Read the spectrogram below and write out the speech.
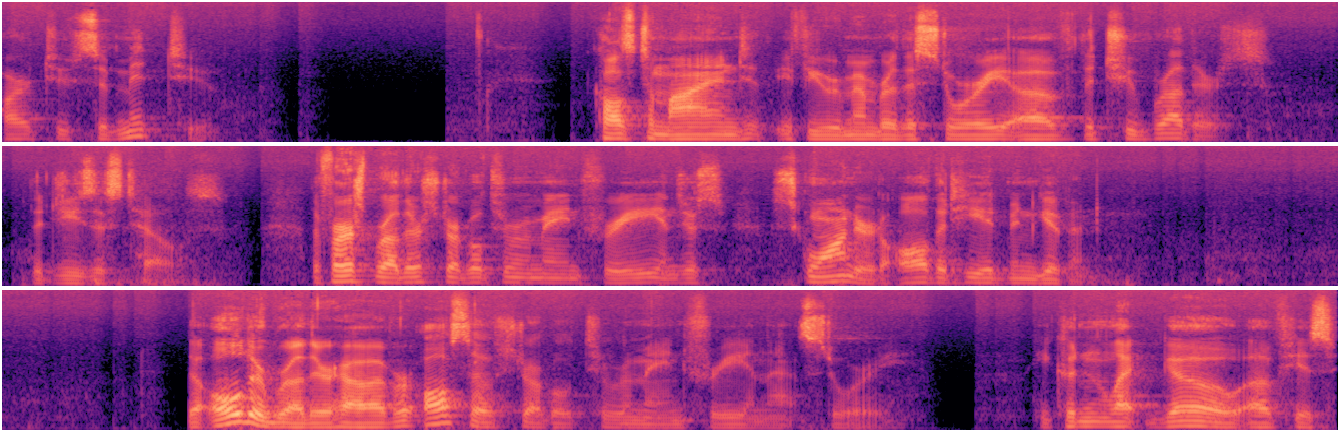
hard to submit to calls to mind, if you remember the story of the two brothers that Jesus tells. The first brother struggled to remain free and just squandered all that he had been given. The older brother, however, also struggled to remain free in that story. He couldn't let go of his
